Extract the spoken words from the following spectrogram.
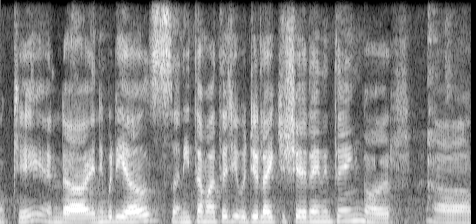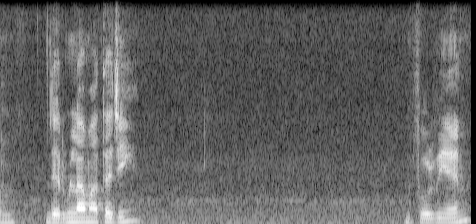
Okay, and uh, anybody else? Anita Mataji, would you like to share anything, or um, Nirmala Mataji? Before we end.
